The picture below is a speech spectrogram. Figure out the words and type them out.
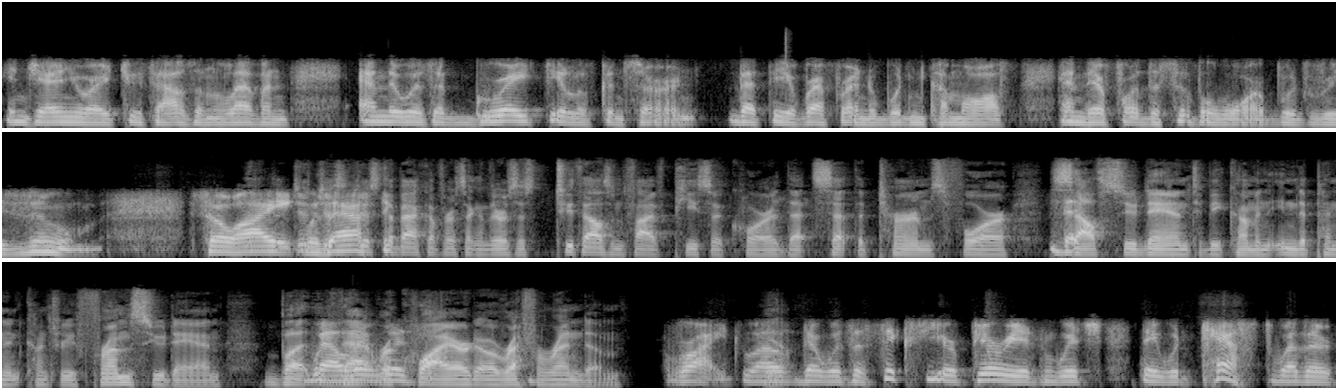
in January 2011. And there was a great deal of concern that the referendum wouldn't come off and therefore the civil war would resume. So I just, was just, asked just to back up for a second. There was this 2005 peace accord that set the terms for that, South Sudan to become an independent country from Sudan, but well, that required was, a referendum. Right. Well, yeah. there was a six-year period in which they would test whether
